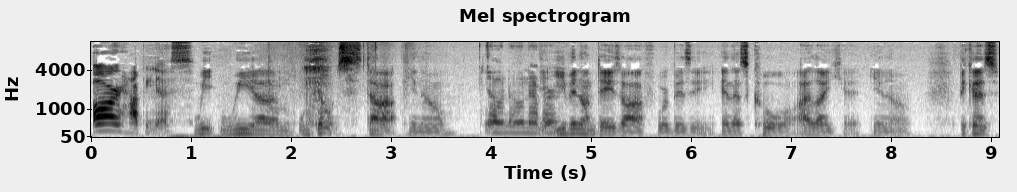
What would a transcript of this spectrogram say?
our happiness. We we um we don't stop. You know. Oh no, never. Even on days off, we're busy, and that's cool. I like it, you know, because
